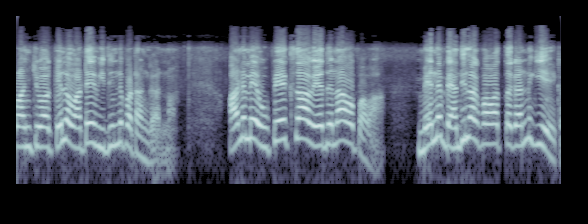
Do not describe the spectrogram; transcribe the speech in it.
රංචුවක් කියලා වටේ විදින්න පටන් ගන්නවා. අන්න මේ උපේක්ෂා වේදනාව පවා මෙන්න බැඳිලා පවත්වා ගන්න ගිය එකක්.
